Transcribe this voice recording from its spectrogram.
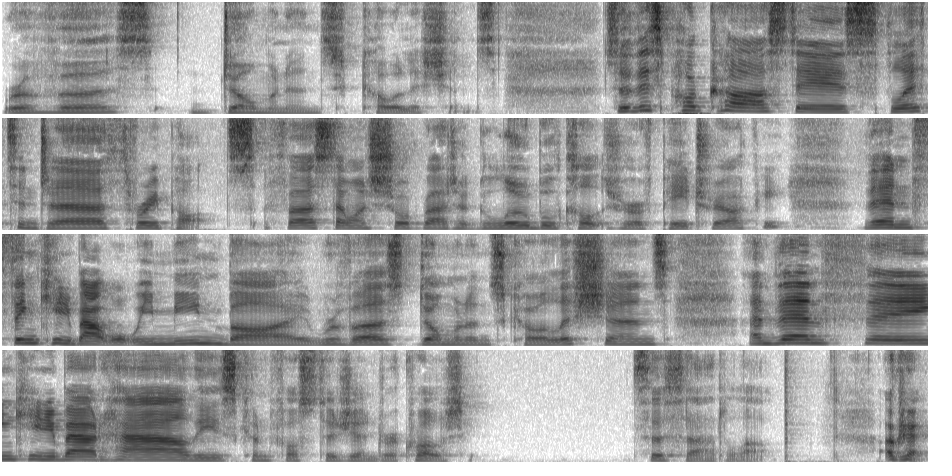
reverse dominance coalitions. So, this podcast is split into three parts. First, I want to talk about a global culture of patriarchy, then, thinking about what we mean by reverse dominance coalitions, and then thinking about how these can foster gender equality. So, saddle up. Okay,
